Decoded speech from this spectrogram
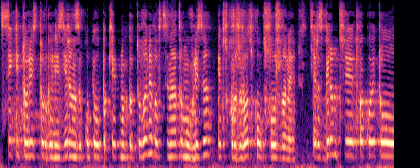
Всеки турист, организиран, закупил пакетно пътуване, в цената му влиза екскурзоводско обслужване. Разбирам, че това, което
